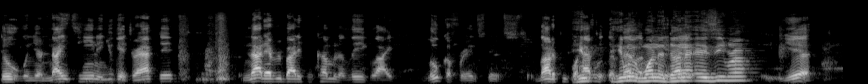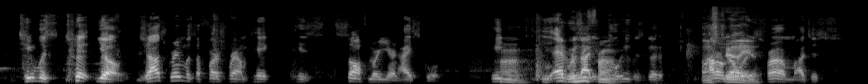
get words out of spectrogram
dude, when you're 19 and you get drafted, not everybody can come in the league like Luka, for instance. A lot of people He, have to. he went one and done at AZ run. Yeah, he was. Yo, Josh Green was the first round pick his sophomore year in high school. He, Huh. Where's everybody he knew he was good. I don't know where he's from. I just,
